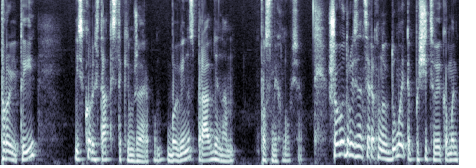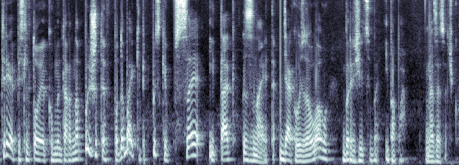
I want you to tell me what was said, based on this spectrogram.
пройти і скористатись таким жеребом, бо він справді нам посміхнувся. Що ви, друзі, на цей рахунок думаєте? Пишіть свої коментарі. А після того, як коментар напишете, вподобайки, підписки, все і так знаєте. Дякую за увагу. Бережіть себе і па-па. На зв'язочку.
